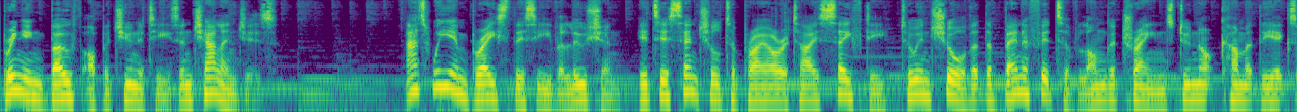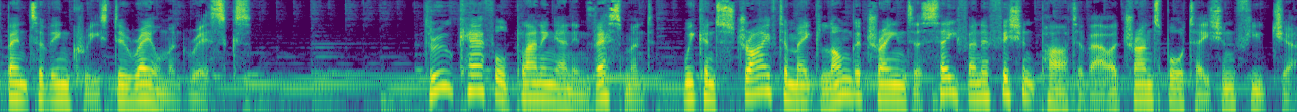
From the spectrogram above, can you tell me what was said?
bringing both opportunities and challenges. As we embrace this evolution, it's essential to prioritize safety to ensure that the benefits of longer trains do not come at the expense of increased derailment risks. Through careful planning and investment, we can strive to make longer trains a safe and efficient part of our transportation future.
